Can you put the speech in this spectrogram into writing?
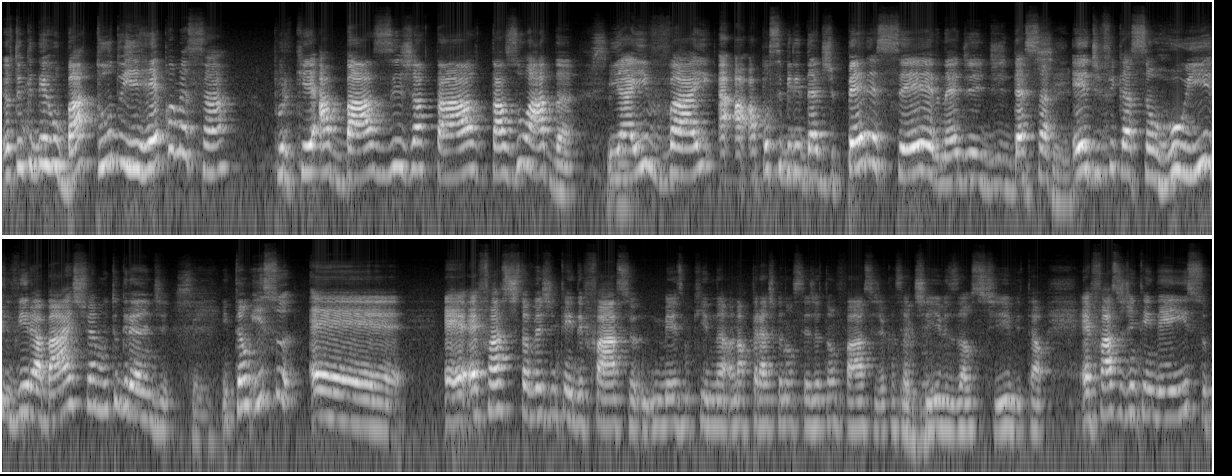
Eu tenho que derrubar tudo e recomeçar. porque a base já tá, tá zoada. Sim. E aí vai a, a, possibilidade de perecer, né, de, de dessa Sim. edificação ruir, vir abaixo, é muito grande. Sim. Então isso é é, é fácil, talvez, de entender fácil, mesmo que na, na prática não seja tão fácil, já cansativo, uhum. exaustivo e tal. É fácil de entender isso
